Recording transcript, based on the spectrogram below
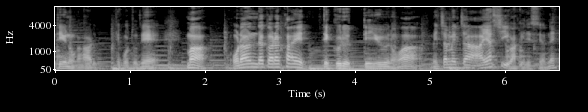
っていうのがあるってことでまあオランダから帰ってくるっていうのはめちゃめちゃ怪しいわけですよね。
